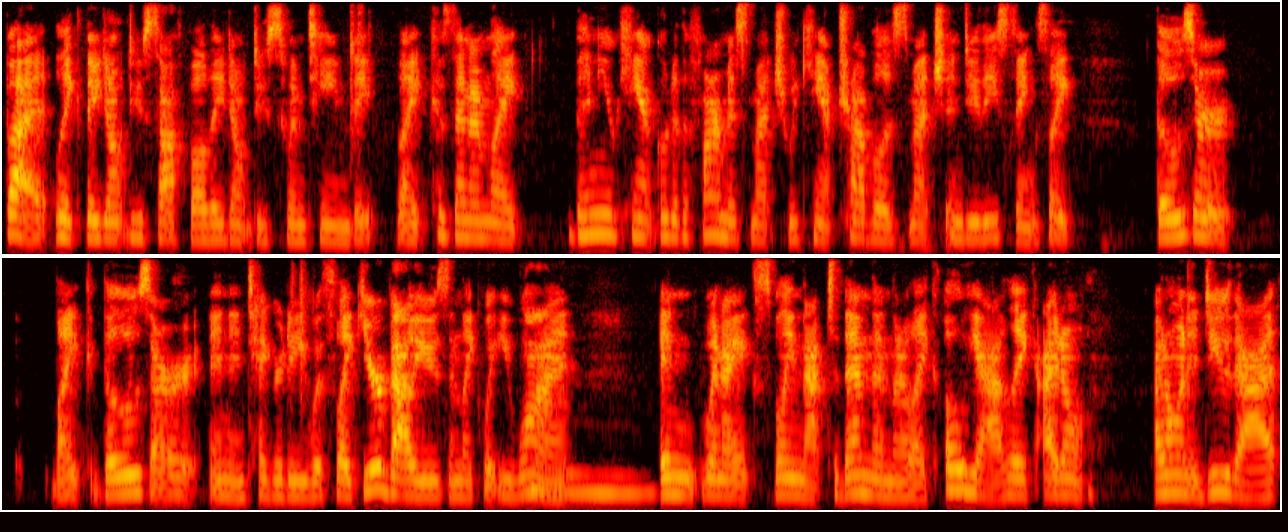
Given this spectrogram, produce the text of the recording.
but like they don't do softball they don't do swim team they like because then i'm like then you can't go to the farm as much we can't travel as much and do these things. Like those are like those are in integrity with like your values and like what you want. Mm. and when i explain that to them then they're like oh yeah like i don't i don't want to do that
